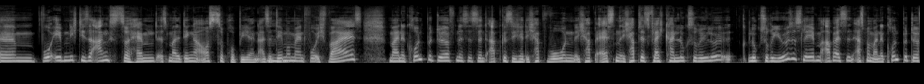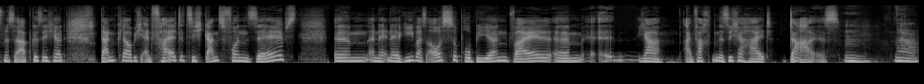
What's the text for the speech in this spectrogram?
ähm, wo eben nicht diese Angst so hemmend ist, mal Dinge auszuprobieren. Also mhm. dem Moment, wo ich weiß, meine Grundbedürfnisse sind abgesichert. Ich habe Wohnen, ich habe Essen, ich habe jetzt vielleicht kein luxuriö luxuriöses Leben, aber es sind erstmal meine Grundbedürfnisse abgesichert. Dann, glaube ich, entfaltet sich ganz von selbst ähm, eine Energie, was auszuprobieren, weil ähm, äh, ja einfach eine Sicherheit da ist. Mhm. Ja.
